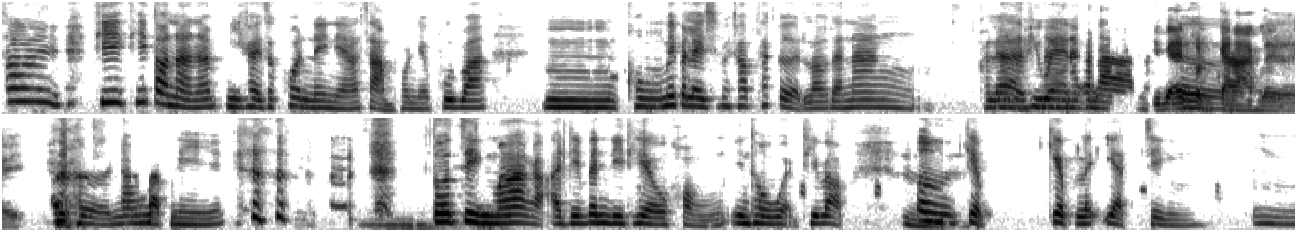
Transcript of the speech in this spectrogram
ใช่ที่ที่ตอนนั้นนะมีใครสักคนในเนี้ยสามคนเนี้ยพูดว่า อืมคงไม่เป็นไรใช่ไหมครับ ถ้าเกิดเราจะนั่งเขาเรียกอะไรน่าจะพี่แว่นงหน้ากระดานอะพี่แว่นเออคนกลางเลยเออนั่งแบบนี้ ตัวจริงมากอะ อันนี้เป็นดีเทลของ introvert ที่แบบ เออ เก็บเก็บละเอียดจริง อืม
